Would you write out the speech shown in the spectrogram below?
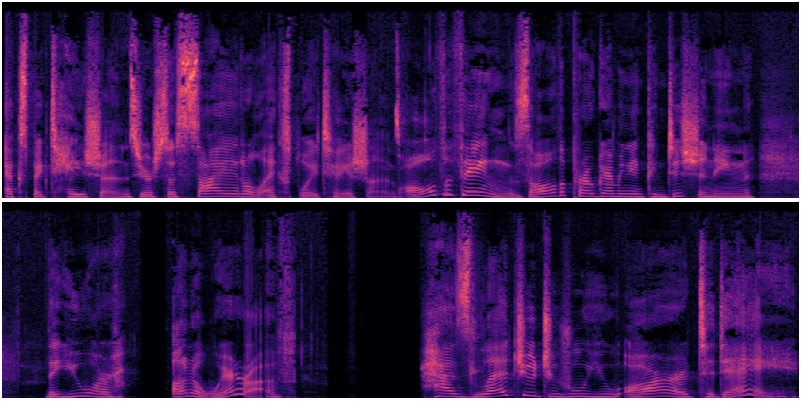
expectations, your societal exploitations, all the things, all the programming and conditioning that you are unaware of has led you to who you are today.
